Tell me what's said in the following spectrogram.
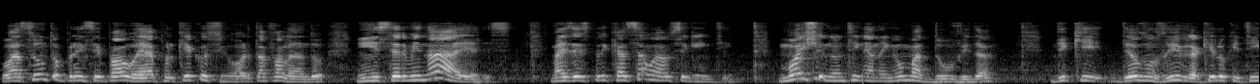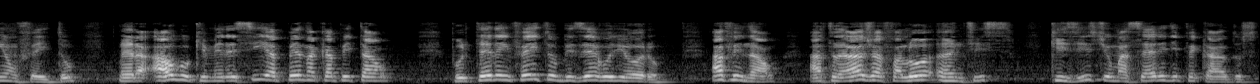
O assunto principal é por que, que o senhor está falando em exterminar eles. Mas a explicação é o seguinte: Moisés não tinha nenhuma dúvida de que Deus nos livre aquilo que tinham feito era algo que merecia a pena capital por terem feito o bezerro de ouro. Afinal, a Torá já falou antes que existe uma série de pecados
